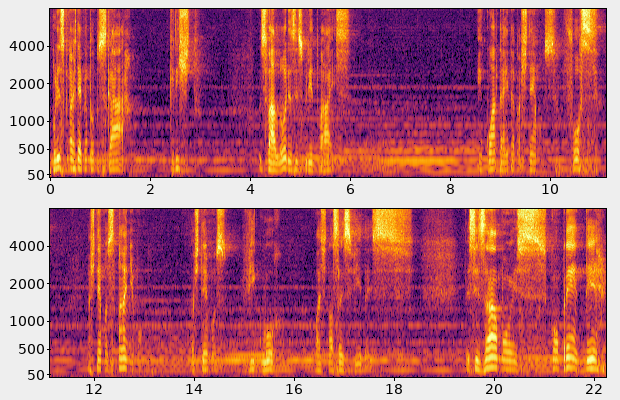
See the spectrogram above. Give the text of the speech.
É por isso que nós devemos buscar Cristo, os valores espirituais, enquanto ainda nós temos força, nós temos ânimo, nós temos vigor com as nossas vidas. Precisamos compreender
